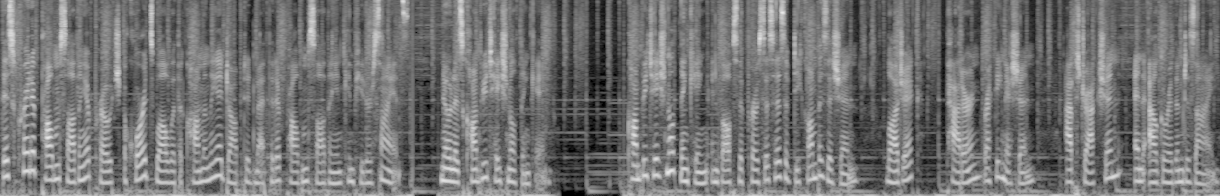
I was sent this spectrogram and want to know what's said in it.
This creative problem solving approach accords well with a commonly adopted method of problem solving in computer science, known as computational thinking. Computational thinking involves the processes of decomposition, logic, pattern recognition, abstraction, and algorithm design.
